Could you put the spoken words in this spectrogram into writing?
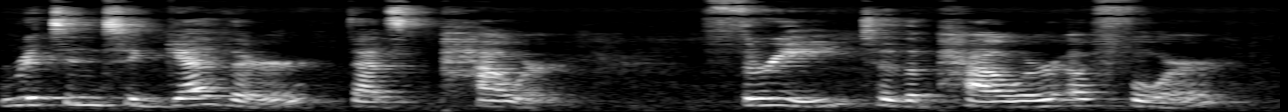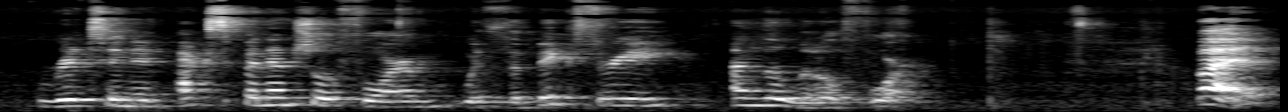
Written together, that's power. 3 to the power of 4, written in exponential form with the big 3 and the little 4. But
